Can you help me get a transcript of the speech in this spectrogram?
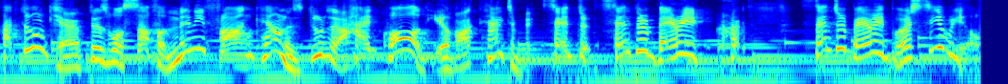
Cartoon characters will suffer many flaw encounters due to the high quality of our Canterbury, center, centerberry, centerberry burst cereal.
